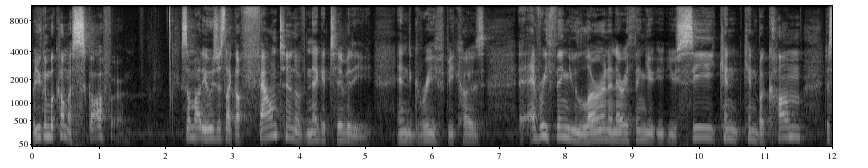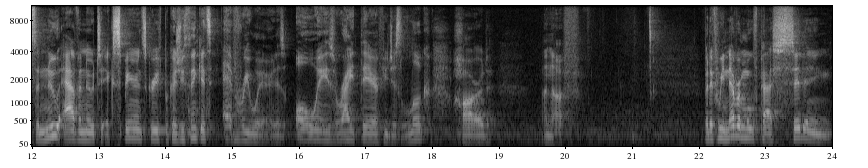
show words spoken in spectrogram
But you can become a scoffer, somebody who's just like a fountain of negativity and grief because everything you learn and everything you, you see can, can become just a new avenue to experience grief because you think it's everywhere. It is always right there if you just look hard enough. But if we never move past sitting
